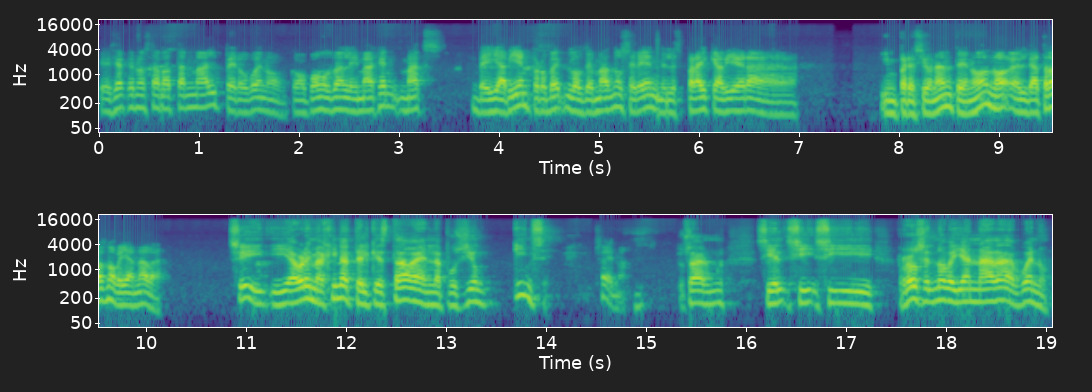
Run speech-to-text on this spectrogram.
que decía que no estaba tan mal, pero bueno, como podemos ver en la imagen, Max veía bien, pero los demás no se ven. El spray que había era impresionante, ¿no? no el de atrás no veía nada. Sí, y ahora imagínate el que estaba en la posición 15. Sí, no. O sea, si, si, si Russell no veía nada, bueno,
